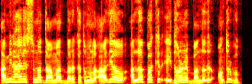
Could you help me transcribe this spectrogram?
আমির হায়ালে সুনা দামাদ বারাকাতুমুল্লাহ আলিয়াও আল্লাহ পাকের এই ধরনের বান্দাদের অন্তর্ভুক্ত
